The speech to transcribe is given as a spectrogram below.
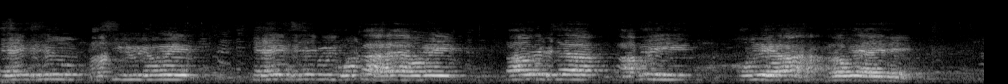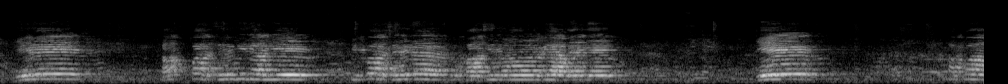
ਚਾਹੇ ਕਿਸੇ ਨੂੰ ਫਾਂਸੀ ਹੋਈ ਹੋਵੇ, ਚਾਹੇ ਕਿਸੇ ਕੋਈ ਮੋਟਾ ਹਾਰਿਆ ਹੋਵੇ, ਤਾਂ ਉਹਦੇ ਵਿੱਚ ਆਪੇ ਹੀ ਉਹਨੇ ਹਰਾਉਂਦੇ ਆਏ ਨੇ। ਜਿਵੇਂ ਸਭ ਸਿੰਘ ਦੀ ਲਾਈਏ ਕਿ ਸਿੰਘ ਨੂੰ ਫਾਂਸੀ ਦਵਾਉਣ ਲੱਗੇ ਆਪਣੇ ਤੇ। ਜੇ ਆਪਾਂ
